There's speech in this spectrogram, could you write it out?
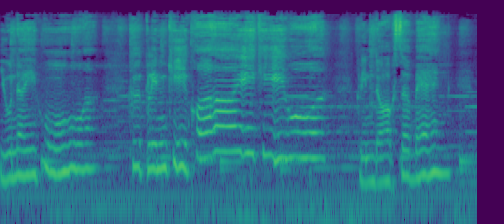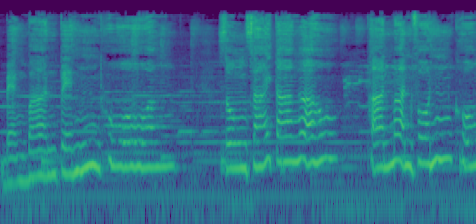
อยู่ในหัว คือกลิ่นขี้ควายขี้วัว กลิ่นดอกสะแบง แบ่งบานเป็นพวง ส่งสายตาเงา ผ่านม่านฝนโค้ง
